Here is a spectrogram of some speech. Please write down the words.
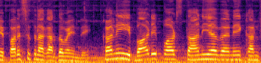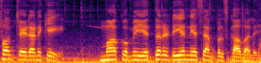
మీ పరిస్థితి నాకు అర్థమైంది. కానీ ఈ బాడీ పార్ట్స్ తానియావని కన్ఫర్మ్ చేయడానికి మాకు మీ ఇద్దరు డిఎన్ఏ శాంపిల్స్ కావాలి.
